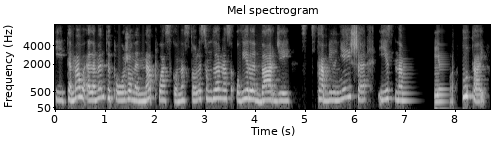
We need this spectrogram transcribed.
i te małe elementy położone na płasko na stole są dla nas o wiele bardziej stabilniejsze i jest nam tutaj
